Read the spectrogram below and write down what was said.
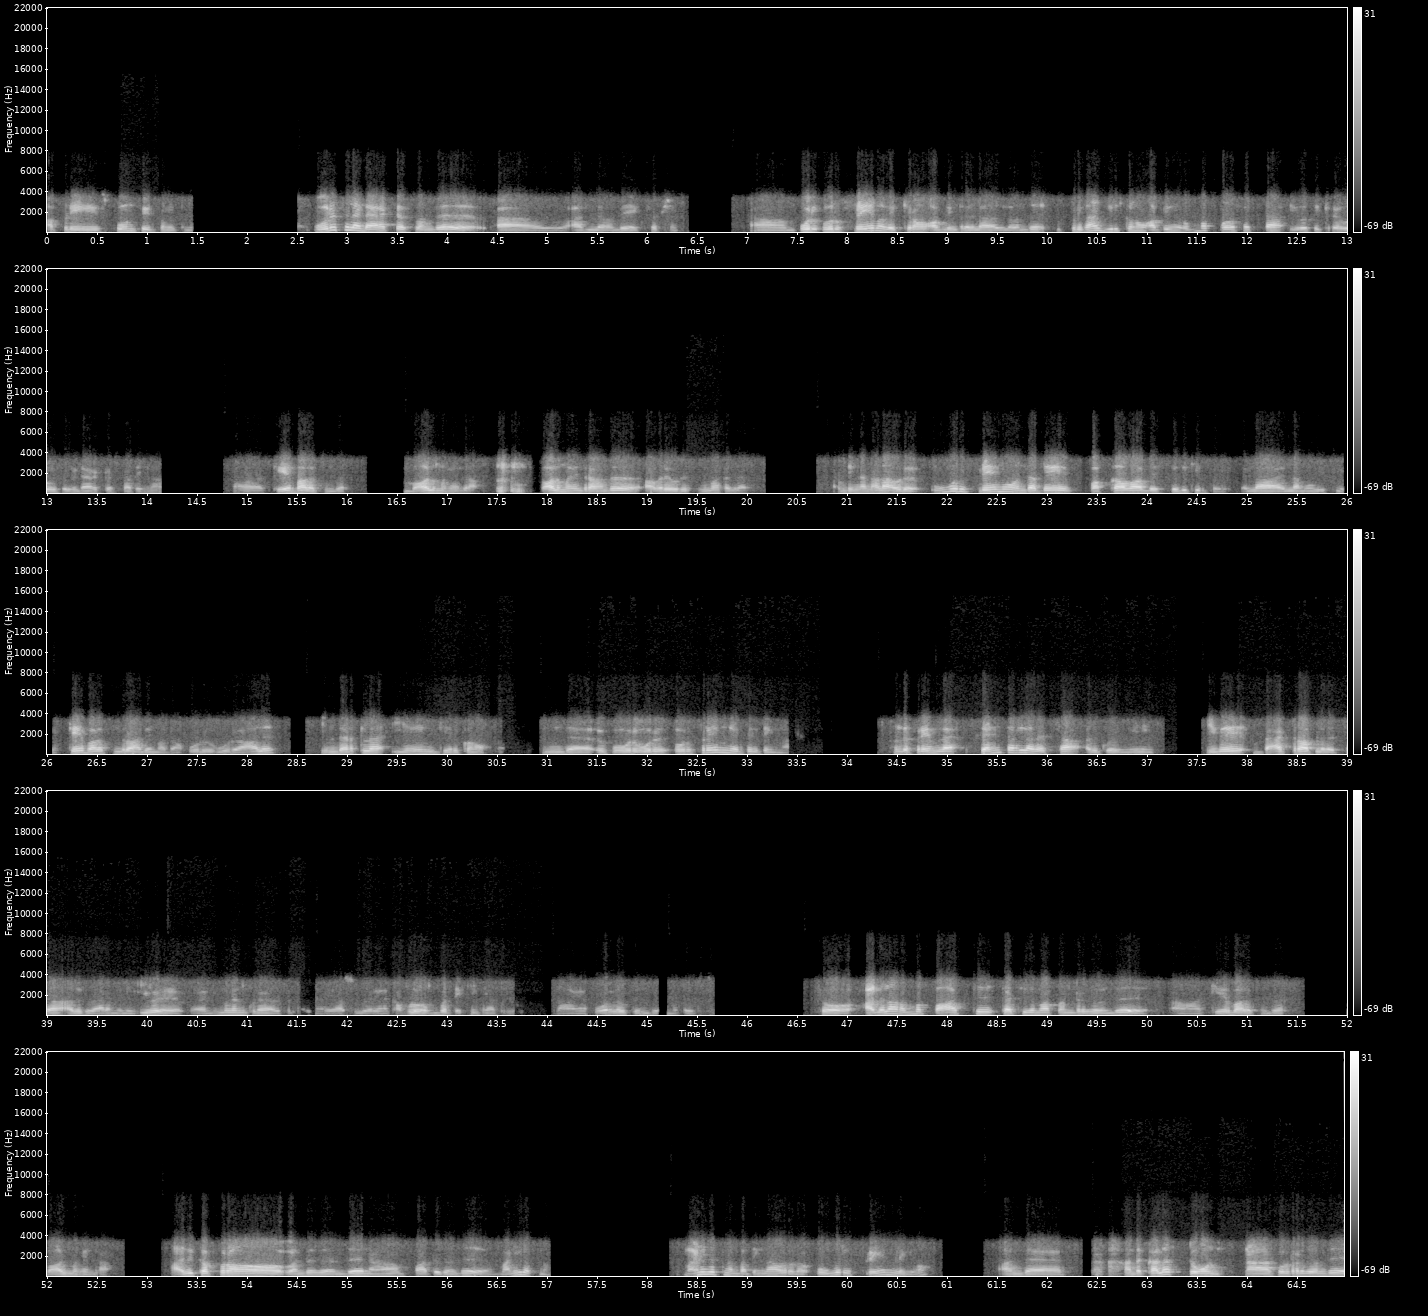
அப்படி ஸ்பூன் ஃபீட் பண்ணிட்டு ஒரு சில டேரக்டர்ஸ் வந்து அதில் வந்து எக்ஸெப்ஷன் ஒரு ஒரு ஃப்ரேமை வைக்கிறோம் அப்படின்றதுல அதில் வந்து இப்படிதான் இருக்கணும் அப்படின்னு ரொம்ப பர்ஃபெக்டாக யோசிக்கிற ஒரு சில டேரக்டர்ஸ் பார்த்தீங்கன்னா கே. பாலச்சந்தர் பாலு மகேந்திரா பாலு மகேந்திரா வந்து அவரே ஒரு சினிமாட்டோகிராஃபர் அப்படிங்கிறனால அவர் ஒவ்வொரு ஃப்ரேமும் வந்து அப்படியே பக்காவாக அப்படியே செதுக்கியிருப்பாரு. எல்லா எல்லா மூவிஸ்லையும் கே. பாலச்சந்திரம் அதே மாதிரி தான் ஒரு ஒரு ஆள் இந்த இடத்துல ஏன் இங்க இருக்கணும்? இந்த இப்போ ஒரு ஒரு ஒரு ஃப்ரேம்னு எடுத்துக்கிட்டிங்கன்னா அந்த ஃப்ரேம்ல சென்டர்ல வச்சா அதுக்கு ஒரு மீனிங் இதே பேக்ட்ராப்ல வச்சா அதுக்கு வேற மீனிங் இவர் நிமலன் கூட அதை பத்தி நிறையா சொல்லுவார். எனக்கு அவ்வளோ ரொம்ப டெக்னிக்கலாக தெரியும். நான் எனக்கு ஓரளவுக்கு தெரிஞ்சது மட்டும் ஸோ அதெல்லாம் ரொம்ப பார்த்து கச்சிதமாக பண்ணுறது வந்து கே பாலச்சந்தர் பால் மகேந்திரா. அதுக்கப்புறம் வந்தது வந்து நான் பார்த்தது வந்து மணிரத்னம். மணிரத்னம் பார்த்தீங்கன்னா அவரோட ஒவ்வொரு ஃப்ரேம்லையும் அந்த அந்த கலர் டோன் நான் சொல்றது வந்து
